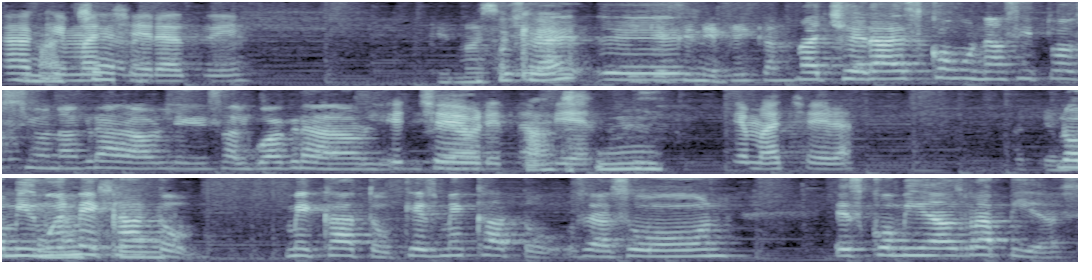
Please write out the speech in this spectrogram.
Ah, qué machera, sí. ¿Qué ¿Y qué? qué Eh, significa? Machera es como una situación agradable, es algo agradable. Qué chévere también. Así. Qué machera. Lo mismo en Machera. mecato. Mecato, ¿qué es mecato? O sea, son es comidas rápidas,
